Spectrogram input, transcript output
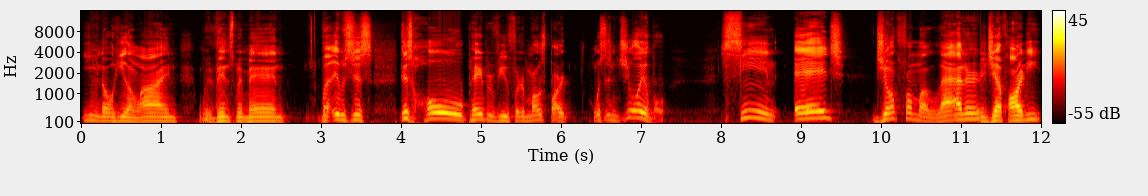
even though he aligned with Vince McMahon. But it was just this whole pay per view, for the most part, was enjoyable. Seeing Edge jump from a ladder, Jeff Hardy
